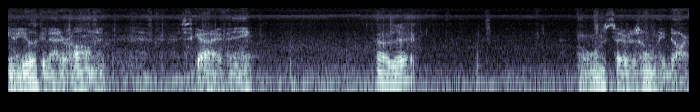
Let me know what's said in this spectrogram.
You're looking at her on sky thing. How's that? promise there is only dark.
